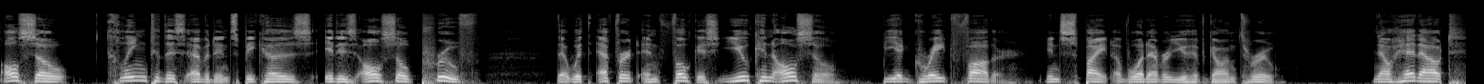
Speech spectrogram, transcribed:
Also, cling to this evidence because it is also proof that with effort and focus you can also be a great father in spite of whatever you have gone through. Now head out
